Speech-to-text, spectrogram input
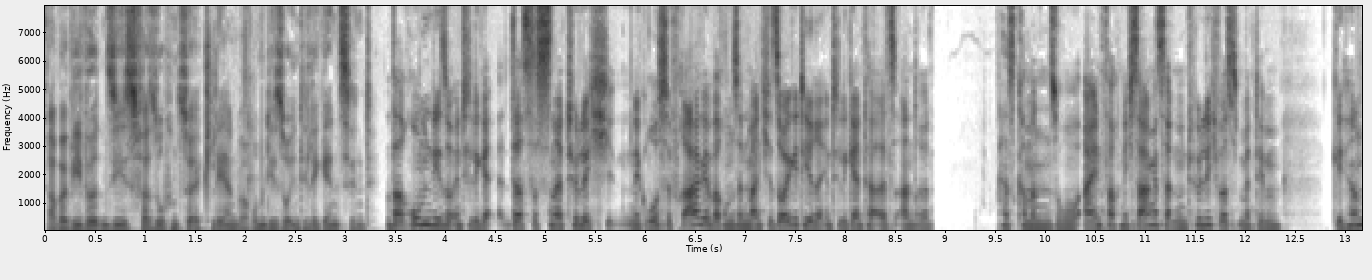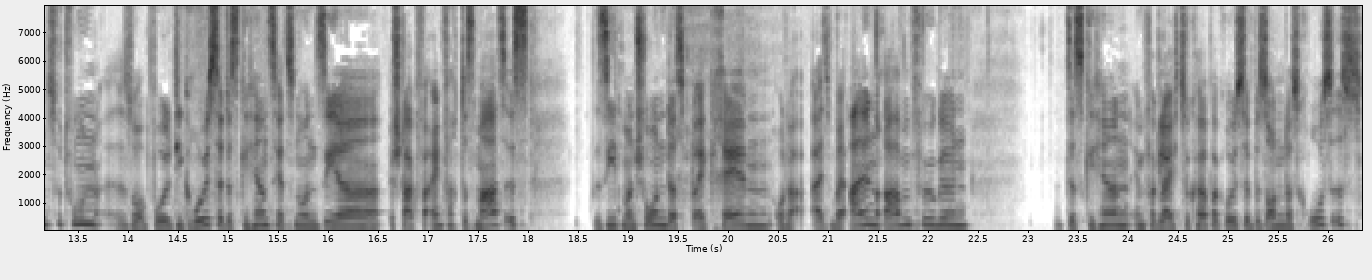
Aber wie würden Sie es versuchen zu erklären, warum die so intelligent sind? Warum die so intelligent? Das ist natürlich eine große Frage. Warum sind manche Säugetiere intelligenter als andere? Das kann man so einfach nicht sagen. Es hat natürlich was mit dem Gehirn zu tun. Also, obwohl die Größe des Gehirns jetzt nur ein sehr stark vereinfachtes Maß ist, sieht man schon, dass bei Krähen oder also bei allen Rabenvögeln das Gehirn im Vergleich zur Körpergröße besonders groß ist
